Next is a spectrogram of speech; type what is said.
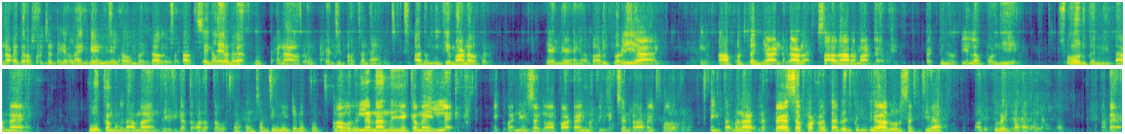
நடக்கிற பிரச்சனைகள் எல்லாம் கேள்விகளாகவும் பதிலாகவும் சொன்னா ஏன்னா கட்சி பிரச்சனை அது முக்கியமானவர்கள் எங்க மருத்துவரையா நாற்பத்தஞ்சு ஆண்டு காலம் சாதாரணமாக பட்டி நொட்டி எல்லாம் போய் சோறு தண்ணி இல்லாம தூக்கம் இல்லாம இந்த இயக்கத்தை வளர்த்தவர் அவர் இல்லைன்னா அந்த இயக்கமே இல்லை இன்னைக்கு பன்னீர் சங்கம் பாட்டாளி மக்கள் கட்சி என்ற அமைப்போ இன்னைக்கு தமிழ்நாட்டில் பேசப்படுற தவிர்க்க முடியாத ஒரு சக்தியா மருத்துவ ஆனா,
